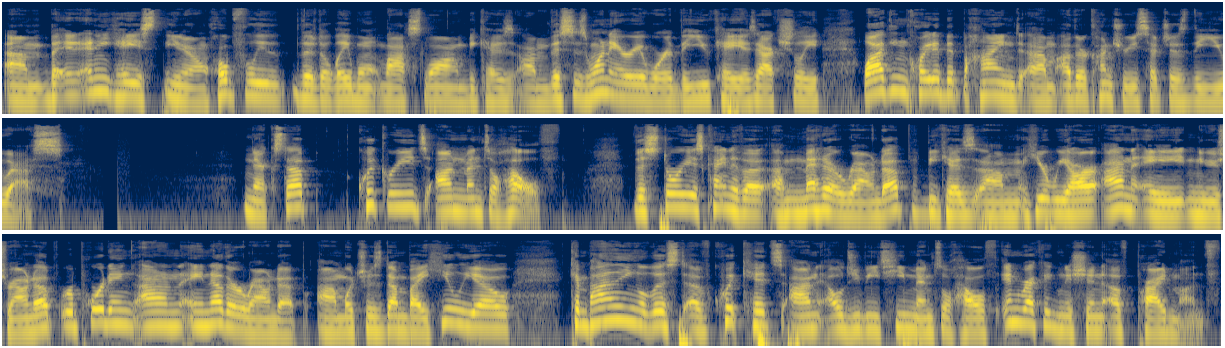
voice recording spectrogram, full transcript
Um, but in any case, you know, hopefully the delay won't last long because um, this is one area where the UK is actually lagging quite a bit behind um, other countries such as the US. Next up, quick reads on mental health. This story is kind of a, a meta roundup because um, here we are on a news roundup reporting on another roundup, um, which was done by Healio, compiling a list of quick hits on LGBT mental health in recognition of Pride Month.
